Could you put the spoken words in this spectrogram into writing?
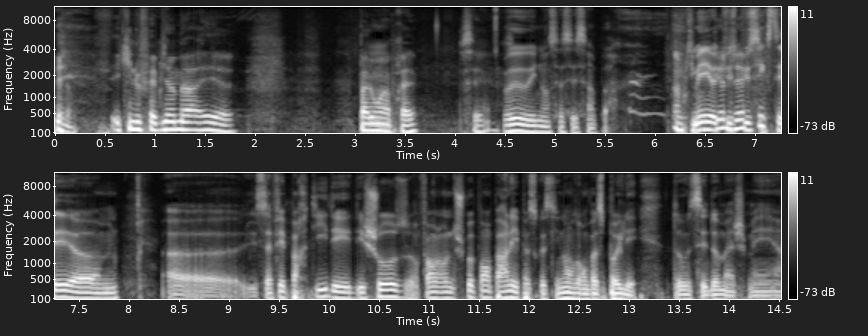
Mais non. Et qui nous fait bien marrer euh, pas loin après. C'est Oui, oui, non, ça c'est sympa. Un petit Mais euh, tu, sais que c'est, euh, euh, ça fait partie des, des choses. Enfin, je peux pas en parler parce que sinon on va spoiler. Donc c'est dommage. Mais euh,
